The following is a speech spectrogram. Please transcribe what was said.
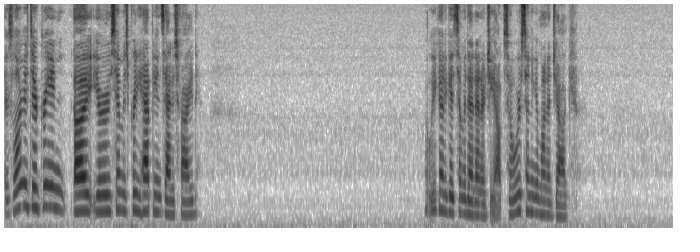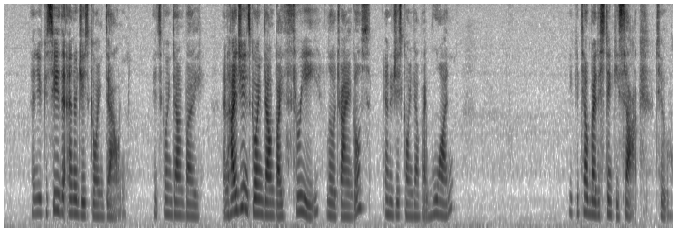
As long as they're green, uh, your sim is pretty happy and satisfied. But we got to get some of that energy out. So we're sending him on a jog. And you can see the energy is going down. It's going down by, and hygiene is going down by three little triangles. Energy is going down by one. You can tell by the stinky sock, too.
